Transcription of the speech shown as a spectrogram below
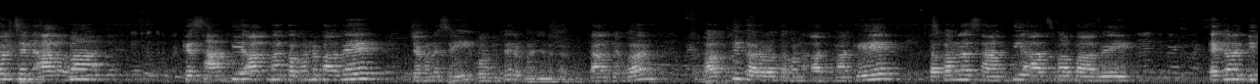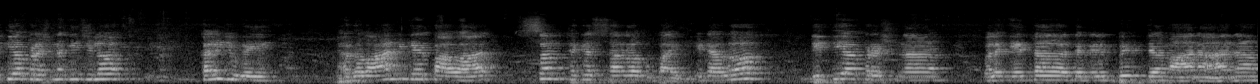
বলছেন আত্মা কে শান্তি আত্মা কখন পাবে যখন সেই গোবিন্দের ভজন করবে তার যখন ভক্তি করবে তখন আত্মাকে তখন শান্তি আত্মা পাবে এখানে দ্বিতীয় প্রশ্ন কি ছিল কলিযুগে ভগবানকে পাওয়ার সব থেকে সরল উপায় কি? এটা হলো দ্বিতীয় প্রশ্ন বলে এতৎ নির্বিদ্যমানানাম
